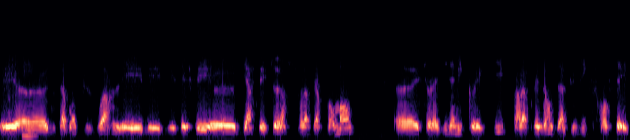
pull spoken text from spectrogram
et euh, nous avons pu voir les, les- les effets bienfaiteurs sur la performance et sur la dynamique collective la présence d'un public français.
